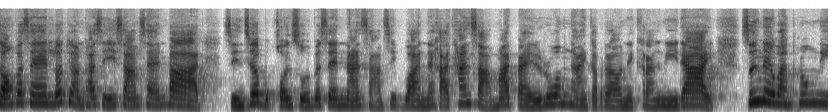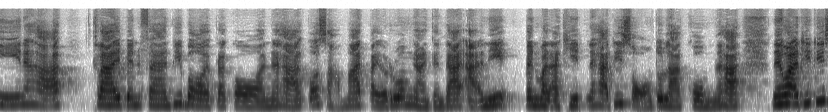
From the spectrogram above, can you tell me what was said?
12%ลดหย่อนภาษี 3 0 0แสนบาท สินเชื่อบุคคล 0%นาน 30 วันนะคะ ท่านสามารถไปร่วมงานกับเราในครั้งนี้ได้ ซึ่งในวันพรุ่งนี้นะคะ ใครเป็นแฟนพี่บอยประกรณ์นะคะ ก็สามารถไปร่วมงานกันได้อะอันนี้เป็นวันอาทิตย์นะคะที่ 2 ตุลาคมนะคะ ในวันอาทิตย์ที่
